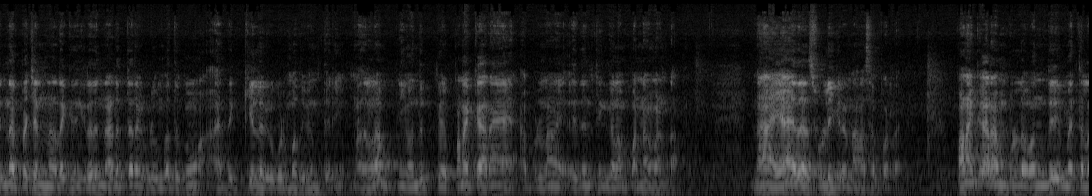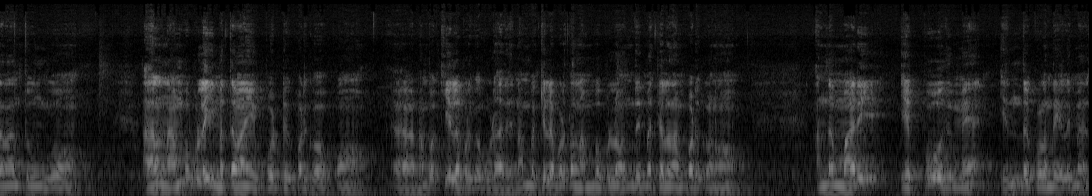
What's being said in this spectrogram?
என்ன பிரச்சனை நடக்குதுங்கிறது நடுத்தர குடும்பத்துக்கும் அது கீழே இருக்க குடும்பத்துக்கும் தெரியும். அதெல்லாம் நீ வந்து பணக்காரன் அப்படிலாம் எதுவும் திங்கலாம் பண்ண வேண்டாம். நான் ஏன் இதை சொல்லிக்கிறேன்னு ஆசைப்பட்றேன். பணக்காரன் புள்ள வந்து மெத்தலை தான் தூங்குவோம். அதனால் நம்ம பிள்ளைக்கு மெத்த வாங்கி போட்டு படுக்க வைப்போம். நம்ம கீழே படுக்கக்கூடாது. நம்ம கீழே படுத்தாலும் நம்ம பிள்ளை வந்து மெத்தையில் தான் படுக்கணும். அந்த மாதிரி எப்போதுமே எந்த குழந்தைகளுமே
